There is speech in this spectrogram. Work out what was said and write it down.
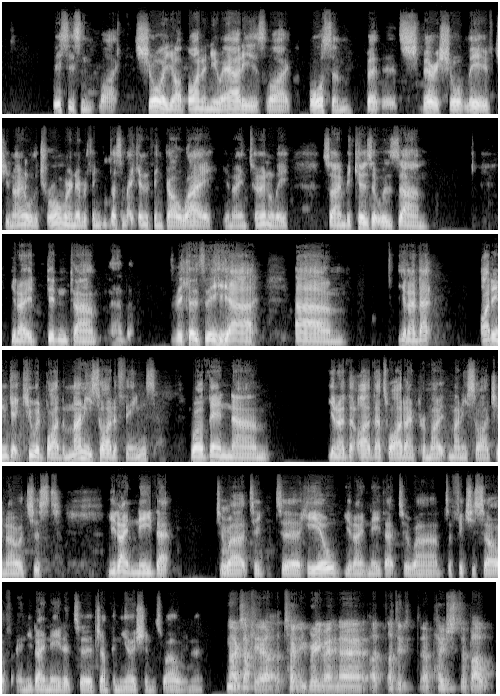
this isn't like, sure, you know, buying a new Audi is like awesome, but it's very short lived, you know. All the trauma and everything doesn't make anything go away, you know, internally. So, and because it was, um, you know, it didn't. Um, because the uh, um, you know that I didn't get cured by the money side of things. Well, then um, you know that I, that's why I don't promote money side. You know, it's just you don't need that to hmm. uh, to to heal. You don't need that to uh, to fix yourself, and you don't need it to jump in the ocean as well. You know. No, exactly. I, I totally agree, mate. And uh, I, I did a post about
